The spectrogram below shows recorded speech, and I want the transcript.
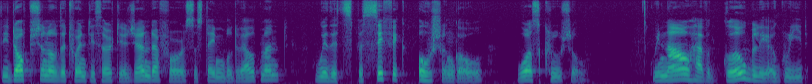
The adoption of the 2030 Agenda for Sustainable Development with its specific ocean goal was crucial. We now have a globally agreed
